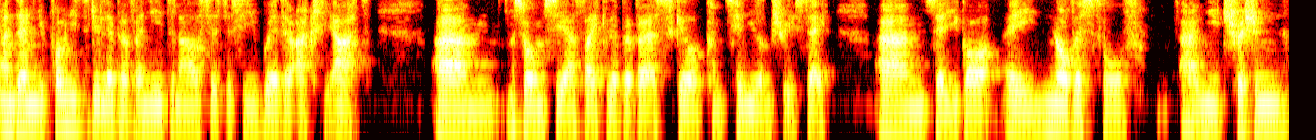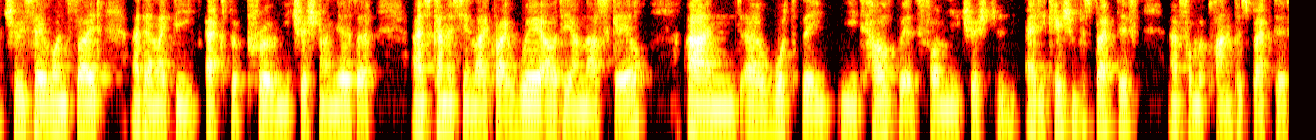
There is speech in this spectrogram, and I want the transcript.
and then you probably need to do a little bit of a needs analysis to see where they're actually at. Um, so see as like a little bit of a skill continuum, should we say? Um, so you got a novice of uh, nutrition, should we say, one side, and then like the expert pro nutrition on the other, and it's kind of seeing like right where are they on that scale, and uh, what they need help with from nutrition education perspective and from a planning perspective.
